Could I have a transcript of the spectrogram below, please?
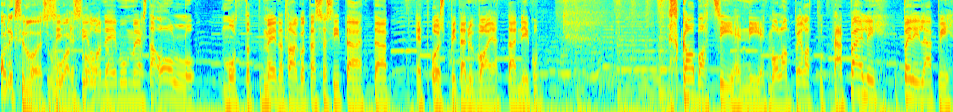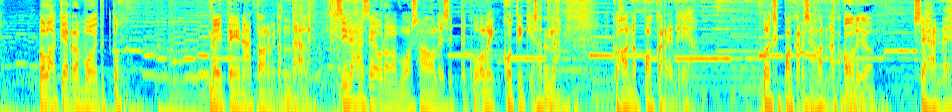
Oliko silloin edes UMK? Si- silloin ei mun mielestä ollut, mutta meinataanko tässä sitä, että, että olisi pitänyt vaan jättää niinku skabat siihen niin, että me ollaan pelattu tämä peli, peli läpi, me ollaan kerran voitettu, meitä ei enää tarvita mm. täällä. Siitähän seuraava vuosi oli sitten, kun oli kotikisat mm. ja Hanna Pakarinen ja... Oliko se Pakarisen Hanna? Oli joo. Sehän ei.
